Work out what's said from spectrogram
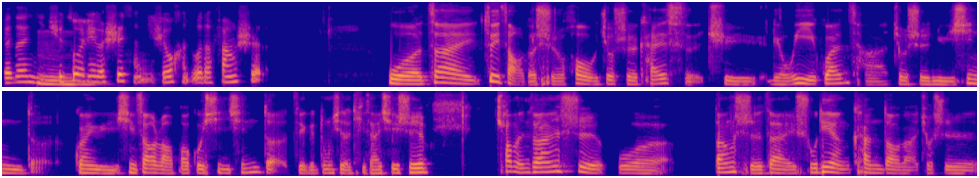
觉得你去做这个事情，你是有很多的方式的。我在最早的时候就是开始去留意观察，就是女性的关于性骚扰，包括性侵的这个东西的题材。其实，敲门砖是我当时在书店看到了，就是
